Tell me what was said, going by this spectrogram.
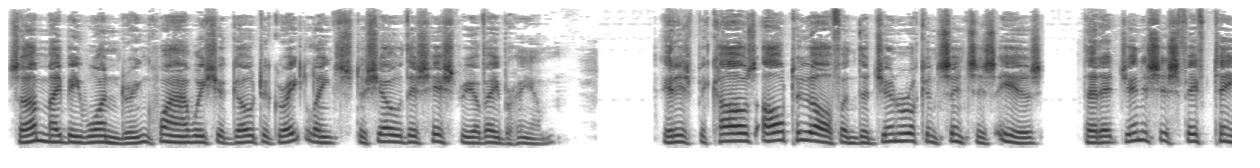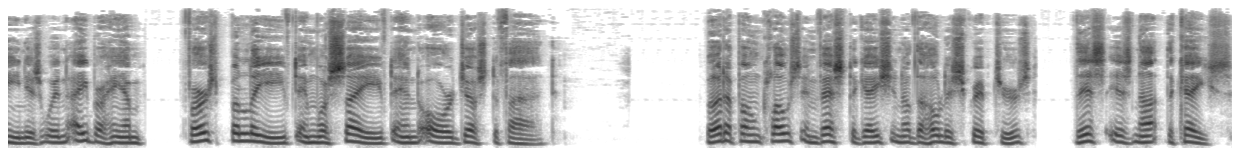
Some may be wondering why we should go to great lengths to show this history of Abraham. It is because all too often the general consensus is that at Genesis 15 is when Abraham first believed and was saved and or justified. But upon close investigation of the Holy Scriptures, this is not the case.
